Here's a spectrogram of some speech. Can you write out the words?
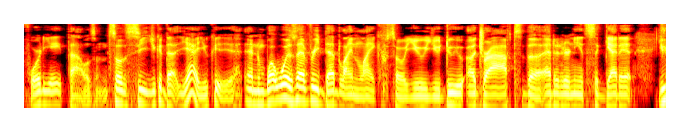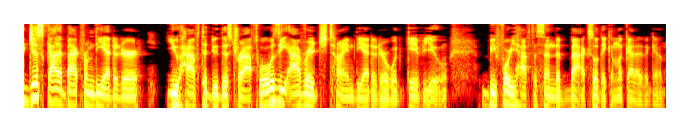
Forty-eight thousand. So see, you could, yeah, you could. And what was every deadline like? So you you do a draft. The editor needs to get it. You just got it back from the editor. You have to do this draft. What was the average time the editor would give you before you have to send it back so they can look at it again?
